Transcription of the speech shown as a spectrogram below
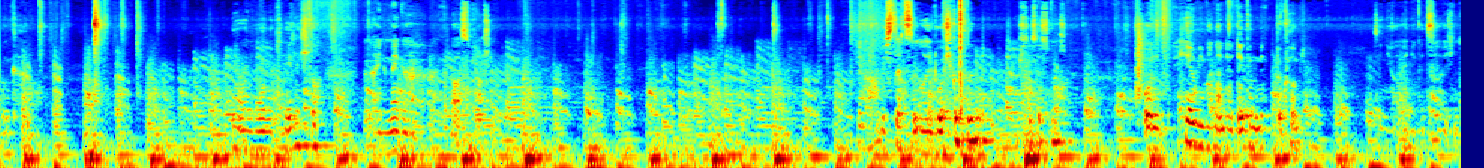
vom Keller. Hier eine Menge Teelichter und eine Menge Glasflaschen. Hier habe ich das letzte Mal durchgefilmt. Ich das jetzt noch. Und hier, wie man an der Decke mitbekommt, sind hier einige Zeichen.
